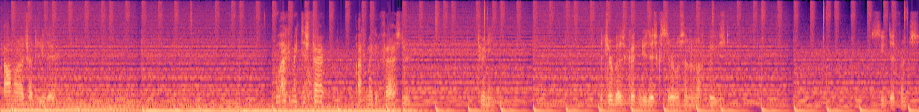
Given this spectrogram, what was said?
I don't know what I tried to do there. Well, I can make this fat. I can make it faster. Tuning. The turbos couldn't do this because there wasn't enough boost. See difference?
